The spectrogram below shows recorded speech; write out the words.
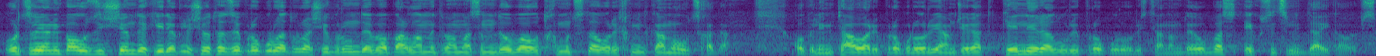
ორწლიანი პაუზის შემდეგ ირაკლი შოთაძე პროკურატურაში ბრუნდება პარლამენტმა მას ნდობა 82 ხმით გამოუცხადა. ყოფილი მთავარი პროკურორი ამჯერად გენერალური პროკურორის თანამდებობას 6 წლით დაიკავებს.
